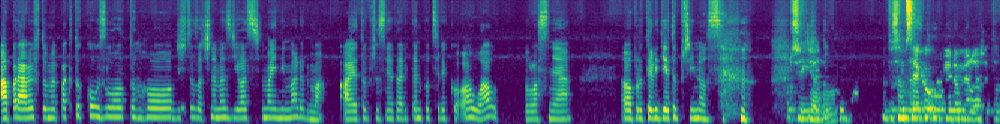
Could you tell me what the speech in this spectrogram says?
A právě v tom je pak to kouzlo toho, když to začneme sdílet s těma jinýma lidma. A je to přesně tady ten pocit jako, oh wow, vlastně pro ty lidi je to přínos. Určitě, no. A to jsem si jako uvědomila, že to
